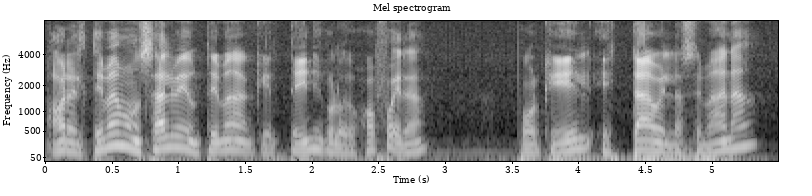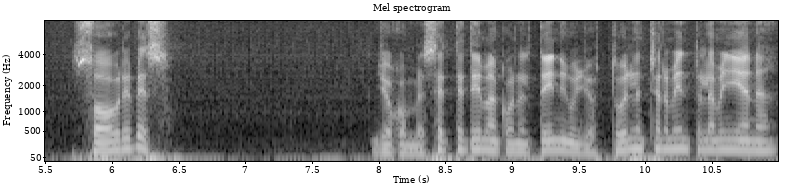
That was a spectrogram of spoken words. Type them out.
Ahora, el tema de Monsalve es un tema que el técnico lo dejó afuera, porque él estaba en la semana sobrepeso. Yo conversé este tema con el técnico, yo estuve en el entrenamiento en la mañana,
